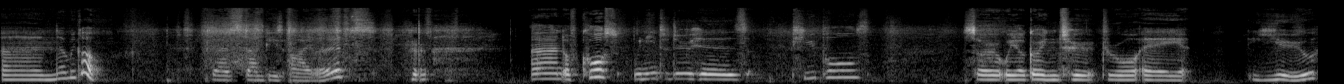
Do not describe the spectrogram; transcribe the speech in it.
And there we go. There's Stampy's eyelids. and of course, we need to do his pupils. So we are going to draw a U,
